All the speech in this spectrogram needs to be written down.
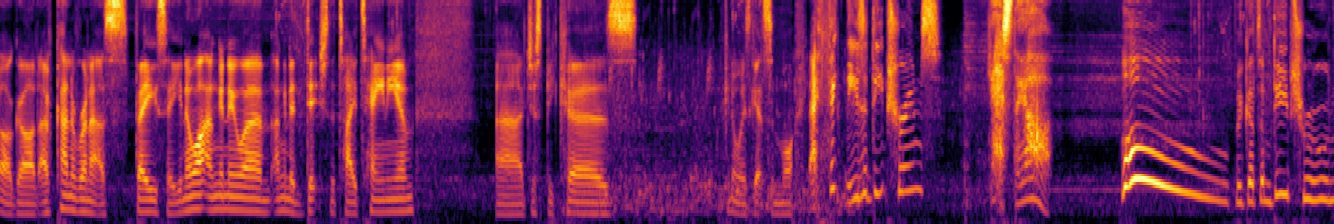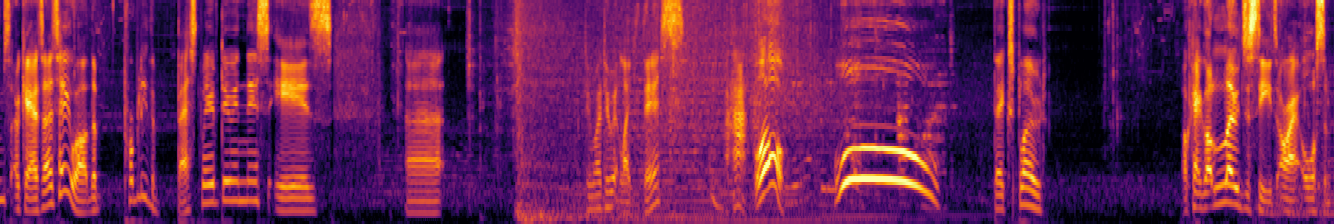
oh, God, I've kind of run out of space here. You know what? I'm going to, um, I'm to ditch the titanium. Uh, just because I can always get some more. I think these are deep shrooms. Yes, they are. Woo! We got some deep shrooms. Okay, so I tell you what, the probably the best way of doing this is, uh, do I do it like this? Ah! Whoa! Woo! They explode. Okay, I got loads of seeds. All right, awesome.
